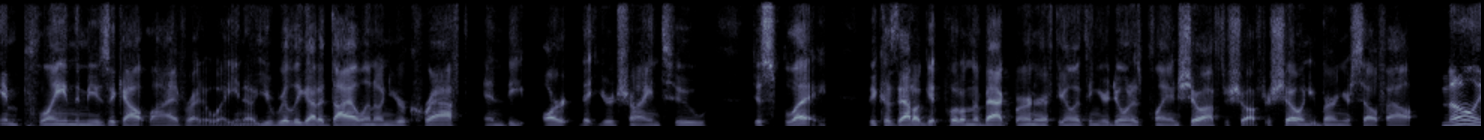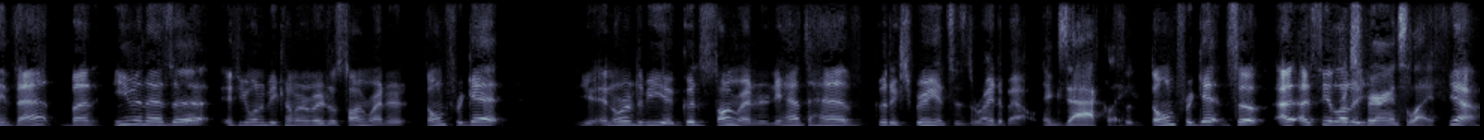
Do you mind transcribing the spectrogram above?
in playing the music out live right away. You know, you really got to dial in on your craft and the art that you're trying to display because that'll get put on the back burner if the only thing you're doing is playing show after show after show and you burn yourself out. Not only that, but even as a if you want to become an original songwriter, don't forget you, in order to be a good songwriter, you have to have good experiences to write about. Exactly. So don't forget. So I, I see a lot of Experience life. yeah,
